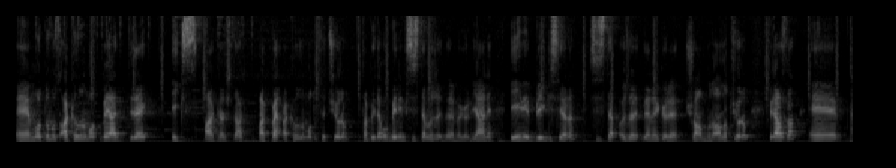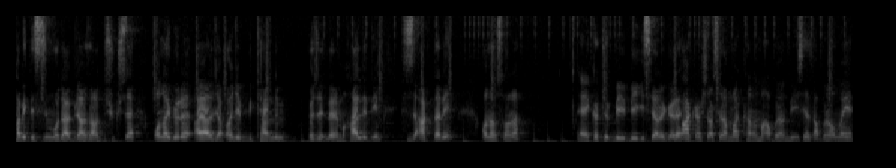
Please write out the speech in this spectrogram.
Ee, modumuz akıllı mod veya direkt X arkadaşlar. Bak ben akıllı modu seçiyorum. Tabii de bu benim sistem özelliklerime göre. Yani iyi bir bilgisayarın sistem özelliklerine göre şu an bunu anlatıyorum. Birazdan ee, tabii ki de sizin model biraz daha düşükse ona göre ayarlayacağım. Önce bir kendim özelliklerimi halledeyim. Size aktarayım. Ondan sonra e, kötü bir bilgisayara göre. Arkadaşlar selamlar kanalıma abone değilseniz abone olmayı,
